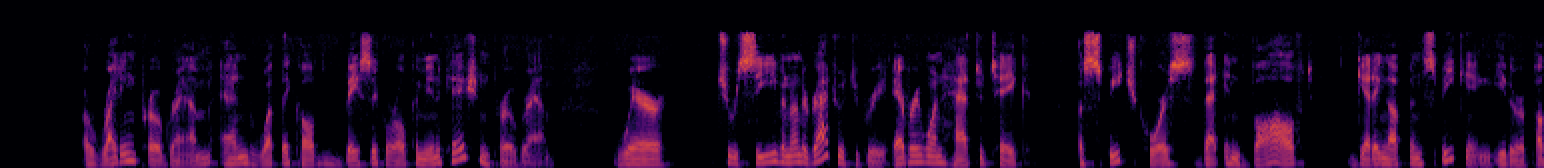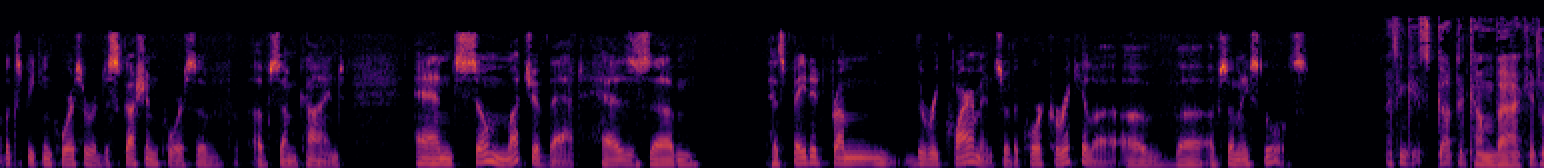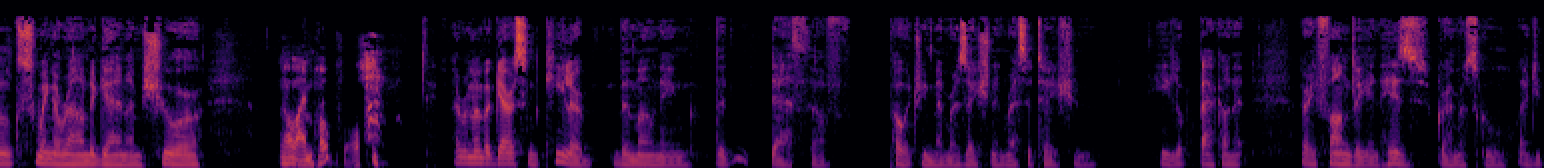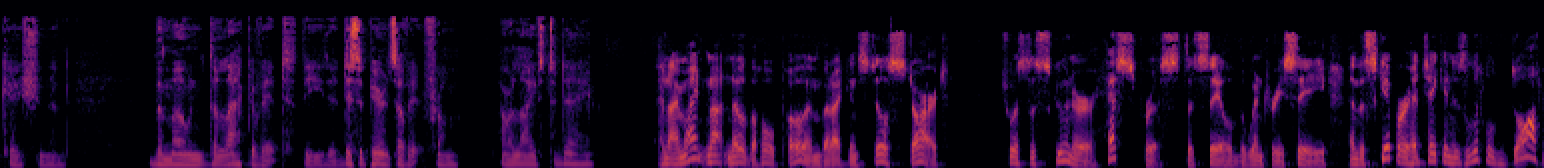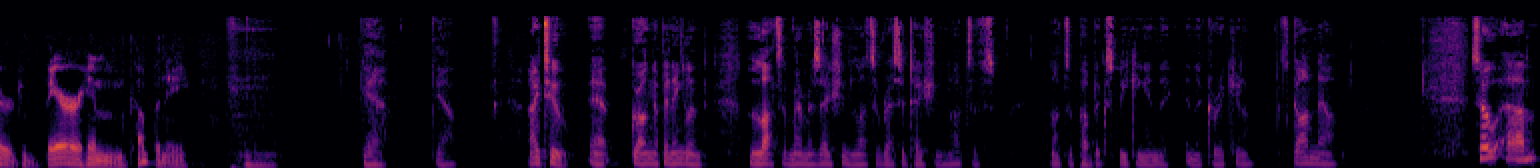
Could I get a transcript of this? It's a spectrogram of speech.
a writing program and what they called basic oral communication program, where to receive an undergraduate degree, everyone had to take a speech course that involved getting up and speaking, either a public speaking course or a discussion course of, of some kind. And so much of that has um, has faded from the requirements or the core curricula of uh, of so many schools. I think it's got to come back. It'll swing around again, I'm sure. Well, I'm hopeful. I remember Garrison Keillor bemoaning the death of poetry memorization and recitation. He looked back on it very fondly in his grammar school education and bemoaned the lack of it, the, the disappearance of it from our lives today. And I might not know the whole poem, but I can still start 'Twas the schooner Hesperus that sailed the wintry sea, and the skipper had taken his little daughter to bear him company. Hmm. Yeah, yeah. I too, uh, growing up in England, lots of memorization, lots of recitation, lots of lots of public speaking in the in the curriculum. It's gone now. So um,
